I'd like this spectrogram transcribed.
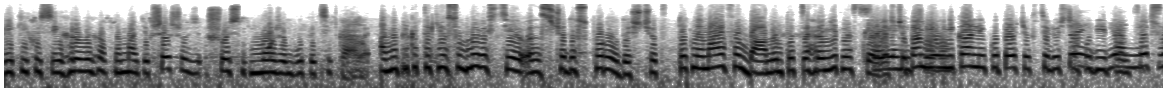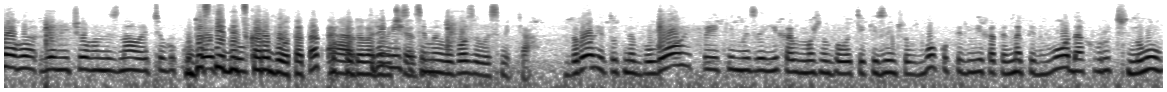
Якихось ігрових автоматів, ще щось, щось може бути цікаве. А наприклад, такі особливості е, щодо споруди, що тут немає фундаменту, це гранітна скеля, що що там є унікальний куточок з цілющим я, повітрям. Це все я нічого не знала цього куточку. дослідницька робота, так Е, проходила Три місяці ми вивозили сміття. Дороги тут не було, по якій ми заїхали. Можна було тільки з іншого боку під'їхати на підводах вручну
